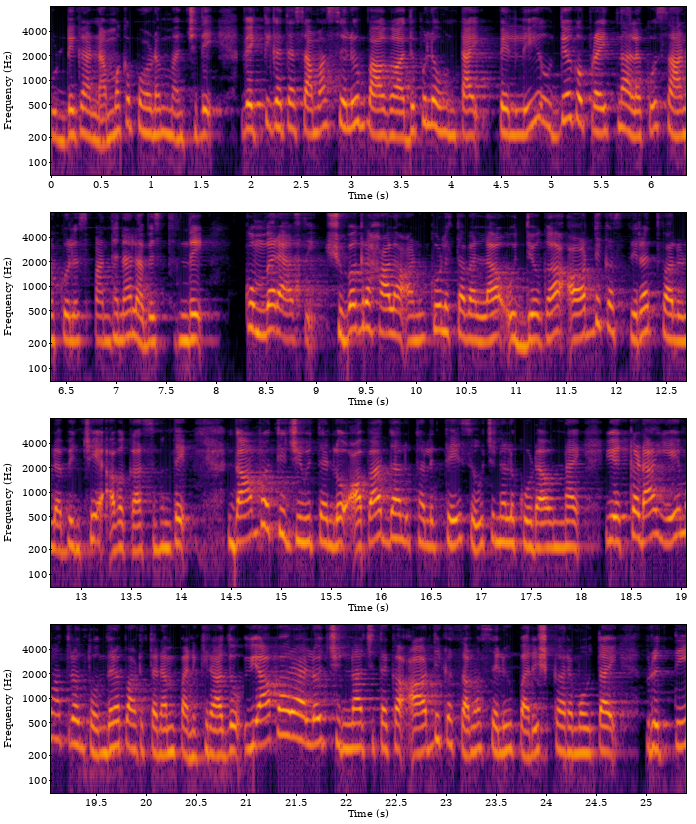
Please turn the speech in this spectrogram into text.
గుడ్డిగా నమ్మకపోవడం మంచిది. వ్యక్తిగత సమస్యలు బాగా అదుపులో ఉంటాయి. పెళ్ళి ఉద్యోగ ప్రయత్నాలకు సానుకూల స్పందన లభిస్తుంది. కుంభరాశి శుభగ్రహాల అనుకూలత వల్ల ఉద్యోగ ఆర్థిక స్థిరత్వాలు లభించే అవకాశం ఉంది. దాంపత్య జీవితంలో అపార్థాలు తలెత్తే సూచనలు కూడా ఉన్నాయి. ఎక్కడ ఏమాత్రం తొందరపాటుతనం పనికిరాదు. వ్యాపారాల్లో చిన్న చితక ఆర్థిక సమస్యలు పరిష్కారమవుతాయి. వృత్తి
